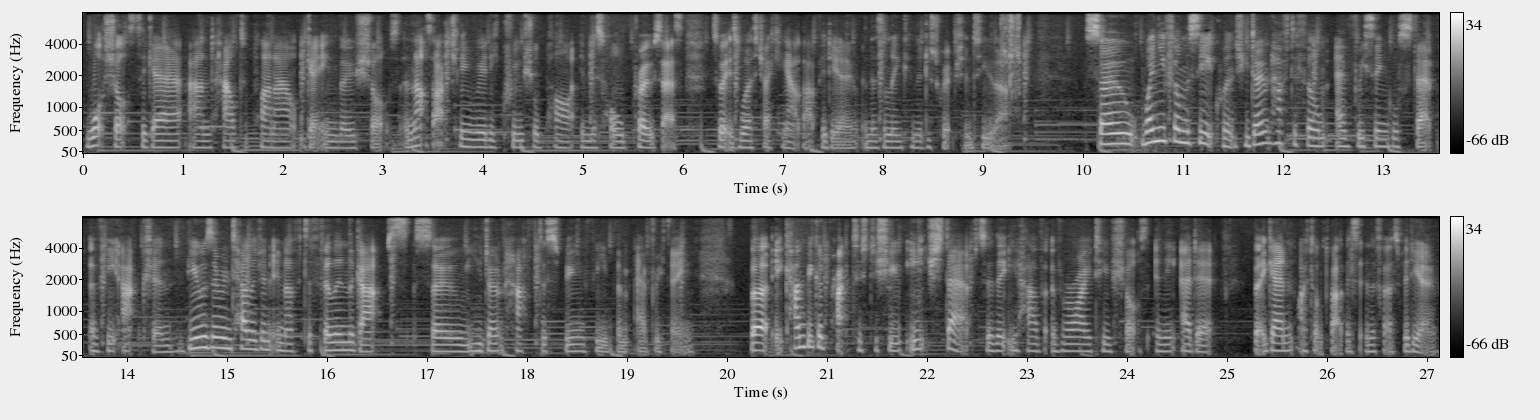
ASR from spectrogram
what shots to get and how to plan out getting those shots. And that's actually a really crucial part in this whole process. So it is worth checking out that video and there's a link in the description to that. So when you film a sequence, you don't have to film every single step of the action. Viewers are intelligent enough to fill in the gaps, so you don't have to spoon feed them everything. But it can be good practice to shoot each step so that you have a variety of shots in the edit. But again, I talked about this in the first video.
